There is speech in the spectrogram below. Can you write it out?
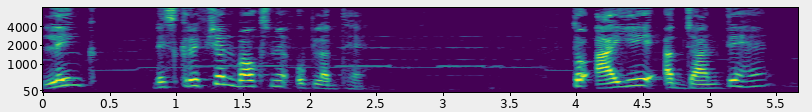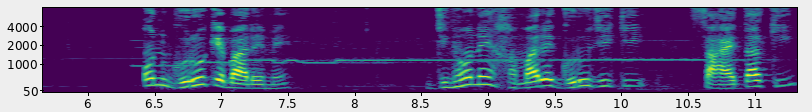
लिंक डिस्क्रिप्शन बॉक्स में उपलब्ध है। तो आइए अब जानते हैं उन गुरु के बारे में, जिन्होंने हमारे गुरु जी की सहायता की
